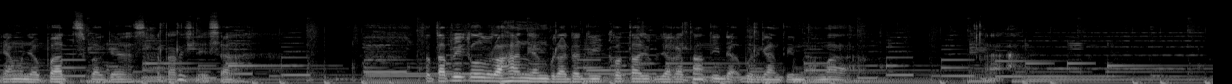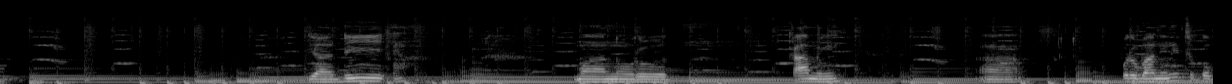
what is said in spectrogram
yang menjabat sebagai sekretaris desa. Tetapi kelurahan yang berada di kota Yogyakarta tidak berganti nama. Nah, jadi menurut kami uh, perubahan ini cukup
